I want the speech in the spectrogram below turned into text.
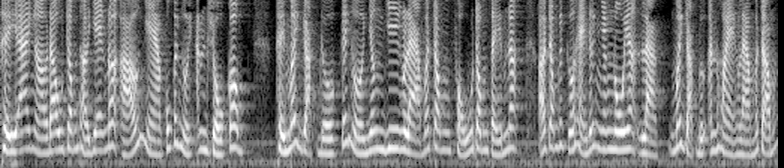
thì ai ngờ đâu trong thời gian đó ở nhà của cái người anh ruột không? Thì mới gặp được cái người nhân viên làm ở trong phụ trong tiệm đó. Ở trong cái cửa hàng thức nhân nuôi á là mới gặp được anh Hoàng làm ở trong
